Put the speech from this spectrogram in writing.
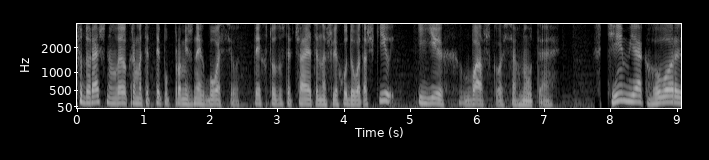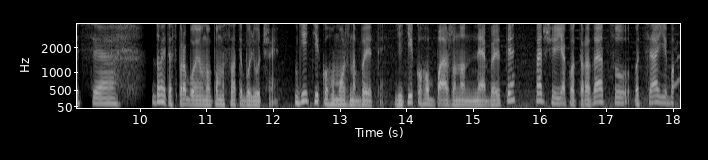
Бачу доречним виокремити типу проміжних босів, тих, хто зустрічається на шляху до ватажків, і їх важко осягнути. Втім, як говориться, давайте спробуємо помислати болюче. Є ті, кого можна бити, є ті, кого бажано не бити. Перші, як от Розецу, оця їба,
